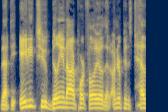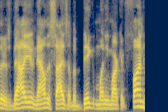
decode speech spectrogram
that the $82 billion portfolio that underpins Tether's value, now the size of a big money market fund,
